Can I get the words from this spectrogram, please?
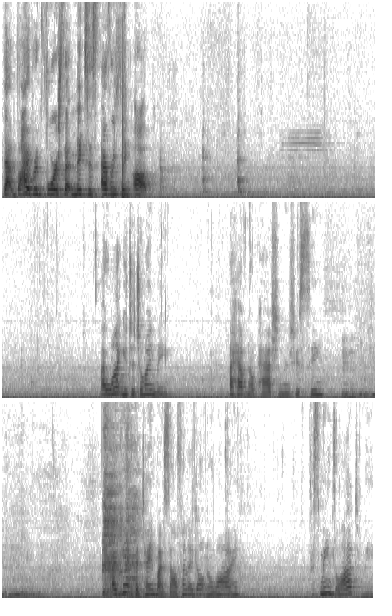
that vibrant force that mixes everything up. Want you to join me. I have no passion, as you see. I can't contain myself, and I don't know why. This means a lot to me.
